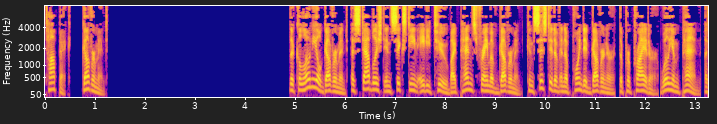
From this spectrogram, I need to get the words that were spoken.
Topic: Government. The colonial government, established in 1682 by Penn's frame of government, consisted of an appointed governor, the proprietor William Penn, a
